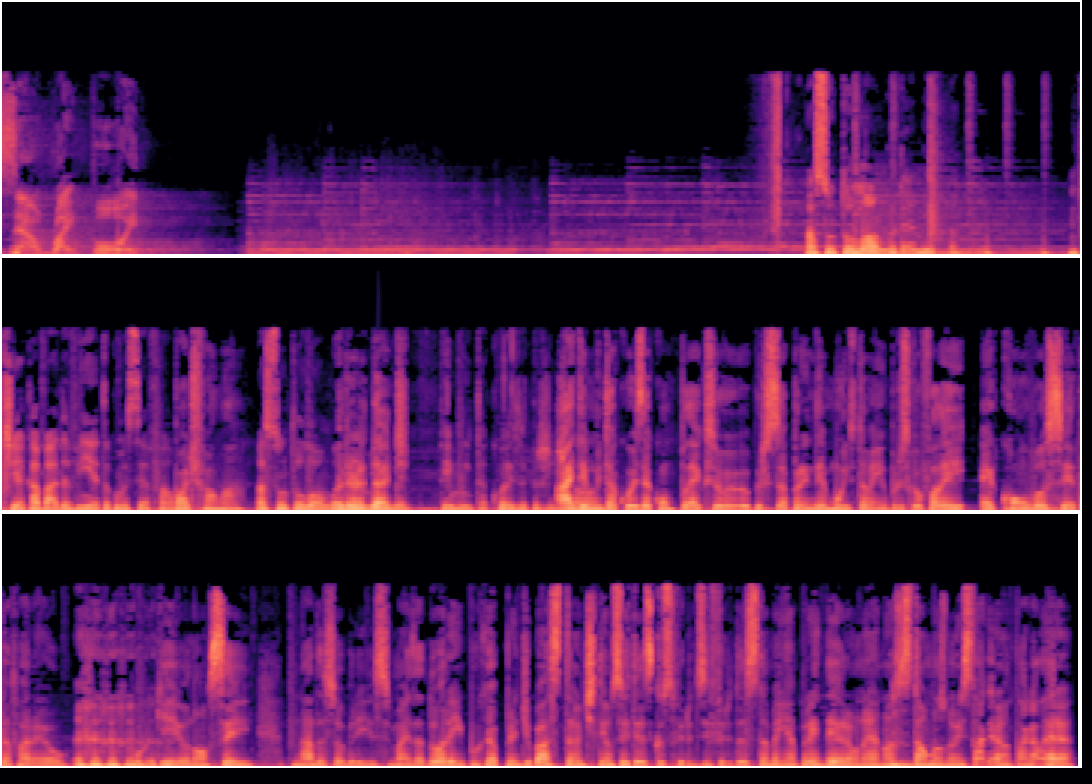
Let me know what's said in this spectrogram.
Sound right, boy. Assunto longo, né, amiga? Não tinha acabado a vinheta, eu comecei a falar. Pode falar. Assunto longo, Prioridade. né, amiga? Tem muita coisa pra gente Ai, falar. tem muita coisa, é complexo, eu, eu preciso aprender muito também. Por isso que eu falei, é com você, Tafarel. Porque eu não sei nada sobre isso. Mas adorei, porque aprendi bastante. Tenho certeza que os filhos e filhas também aprenderam, né? Uhum. Nós estamos no Instagram, tá, galera?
